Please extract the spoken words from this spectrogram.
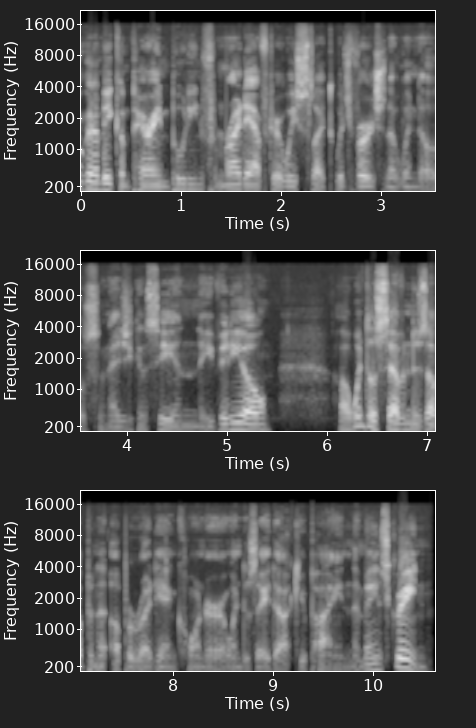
We're going to be comparing booting from right after we select which version of Windows. And as you can see in the video, uh, Windows 7 is up in the upper right hand corner, Windows 8 occupying the main screen.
